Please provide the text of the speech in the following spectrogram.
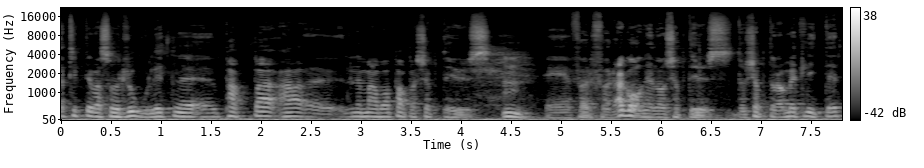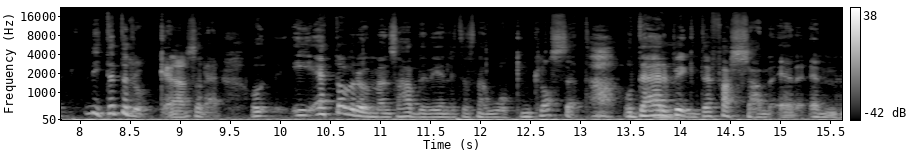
jag tyckte det var så roligt när pappa, han- när mamma och pappa köpte hus. Mm. Eh, För förra gången de köpte hus, då köpte de ett litet, litet ruckel. Ja. Sådär. Och I ett av rummen så hade vi en liten sån här walk-in closet. Och där byggde farsan en, en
